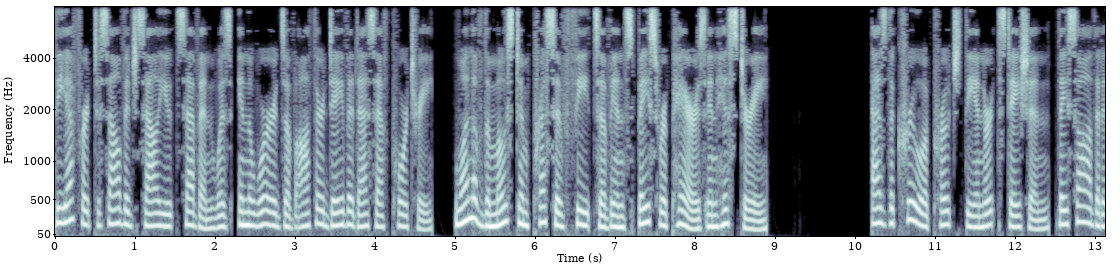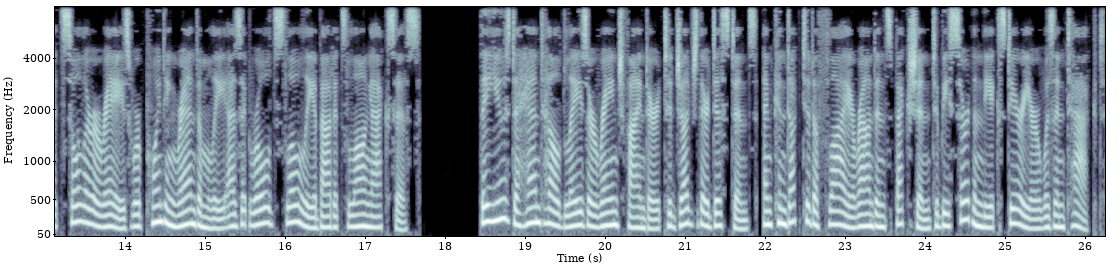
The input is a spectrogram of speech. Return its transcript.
The effort to salvage Salyut 7 was, in the words of author David S. F. Portree, "...one of the most impressive feats of in-space repairs in history." As the crew approached the inert station, they saw that its solar arrays were pointing randomly as it rolled slowly about its long axis. They used a handheld laser rangefinder to judge their distance, and conducted a fly-around inspection to be certain the exterior was intact.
